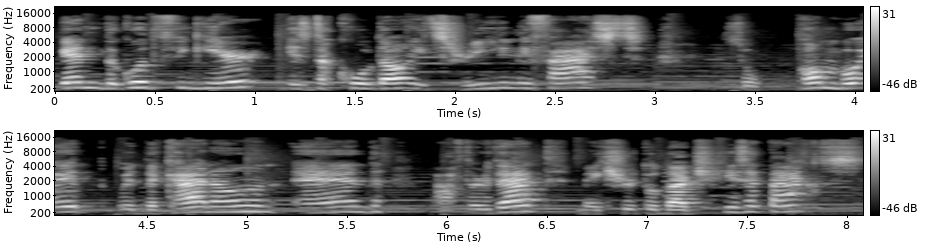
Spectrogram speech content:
Again, the good thing here is the cooldown, it's really fast. So combo it with the cannon and after that, make sure to dodge his attacks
